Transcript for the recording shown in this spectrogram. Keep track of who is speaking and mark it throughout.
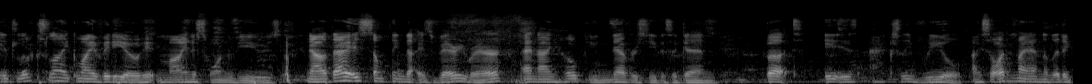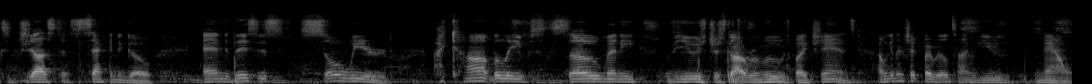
Speaker 1: It looks like my video hit minus one views. Now that is something that is very rare, and I hope you never see this again. But it is actually real. I saw it in my analytics just a second ago, and this is so weird. I can't believe so many views just got removed by chance. I'm gonna check my real-time views now.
